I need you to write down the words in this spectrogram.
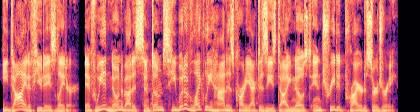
He died a few days later. If we had known about his symptoms, he would have likely had his cardiac disease diagnosed and treated prior to surgery.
